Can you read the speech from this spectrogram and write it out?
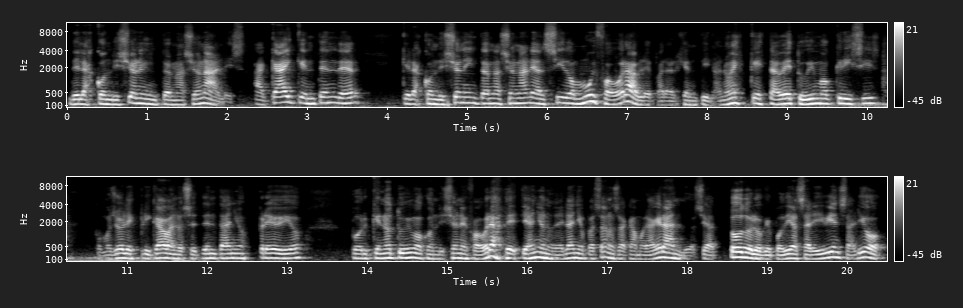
de las condiciones internacionales. Acá hay que entender que las condiciones internacionales han sido muy favorables para Argentina. No es que esta vez tuvimos crisis, como yo le explicaba en los 70 años previos, porque no tuvimos condiciones favorables. Este año, del año pasado, nos sacamos la grande. O sea, todo lo que podía salir bien salió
